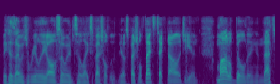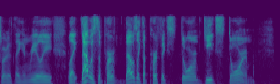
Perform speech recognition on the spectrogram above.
because I was really also into like special you know special effects technology and model building and that sort of thing and really like that was the per that was like the perfect storm geek storm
